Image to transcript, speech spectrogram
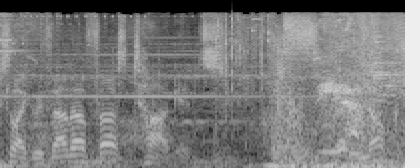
Looks like we found our first targets. Ready Noct?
